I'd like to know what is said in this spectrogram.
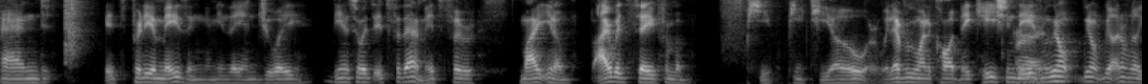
and it's pretty amazing i mean they enjoy being so it's, it's for them it's for my you know i would say from a P- pto or whatever we want to call it vacation days Right. and we don't we don't really, i don't really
